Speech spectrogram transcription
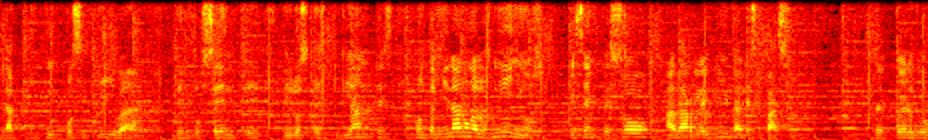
La actitud positiva del docente y los estudiantes contaminaron a los niños y se empezó a darle vida al espacio. Recuerdo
